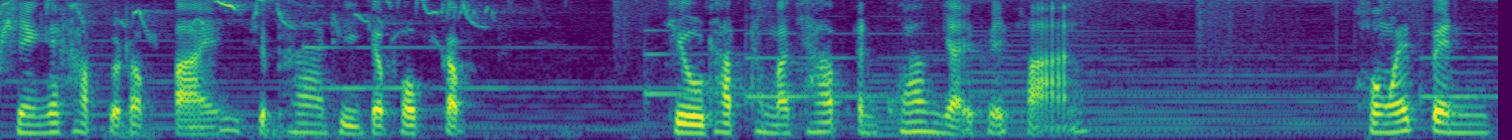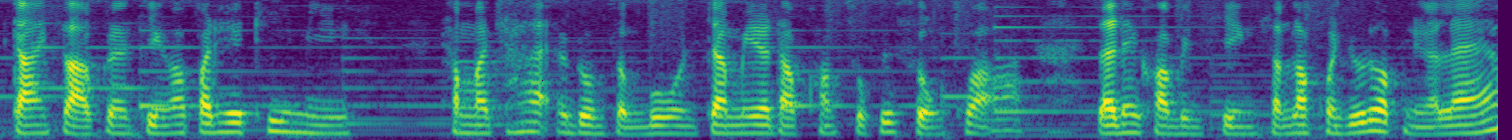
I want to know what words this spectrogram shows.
เพียงแค่ขับรถออกไป 15นาทีจะพบกับ ทิวทัศน์ธรรมชาติอันกว้างใหญ่ไพศาลคงไม่เป็นการกล่าวเกินจริงว่าประเทศที่มีธรรมชาติอุดมสมบูรณ์จะมีระดับความสุขที่สูงกว่า และในความเป็นจริงสำหรับคนยุโรปเหนือแล้ว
